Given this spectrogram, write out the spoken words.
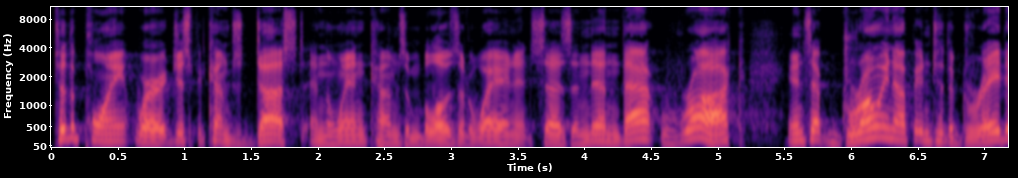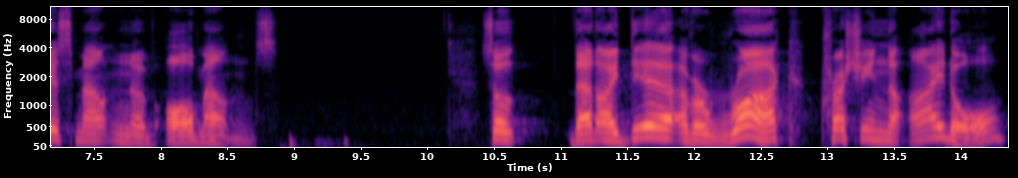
to the point where it just becomes dust and the wind comes and blows it away. And it says, and then that rock ends up growing up into the greatest mountain of all mountains. So, that idea of a rock crushing the idol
